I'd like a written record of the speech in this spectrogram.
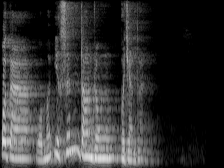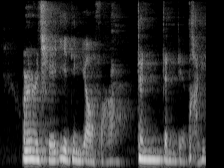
不但我们一生当中不间断，而且一定要发真正的大愿，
